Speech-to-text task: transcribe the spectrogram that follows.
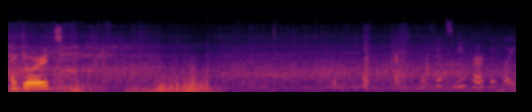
Hi, George. It fits me perfectly.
